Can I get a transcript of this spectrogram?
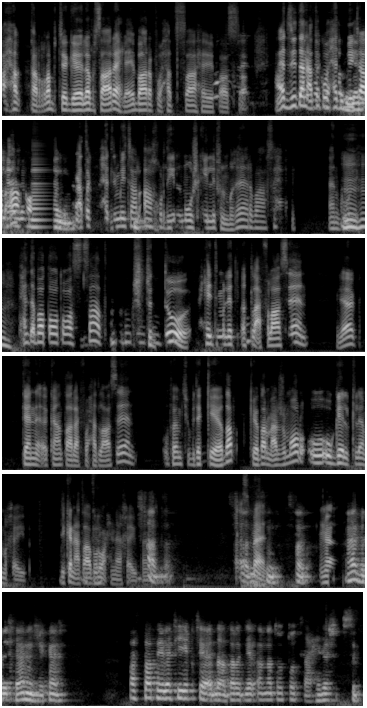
حق قربت قالها بصريح العبارة في واحد الصحيفة عاد زيد نعطيك واحد المثال آخر. نعطيك واحد المثال آخر ديال المشكل اللي في المغاربة صاحبي نقول بحال دابا طوطو الصاط شدوه حيت ملي طلع في لاسين ياك كان كان طالع في واحد لاسين وفهمتي بدا كيهضر كيهضر مع الجمهور وقال كلام خايب. اللي كنعتبروه حنا خايب اسمعني هذا اللي أنا نجي كان الساطي الا تيقتي هاد الهضره ديال ان توتو طلع حيتاش تسب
